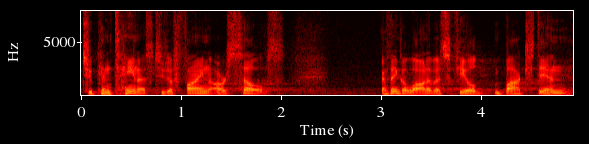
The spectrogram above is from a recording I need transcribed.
to contain us, to define ourselves. I think a lot of us feel boxed in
